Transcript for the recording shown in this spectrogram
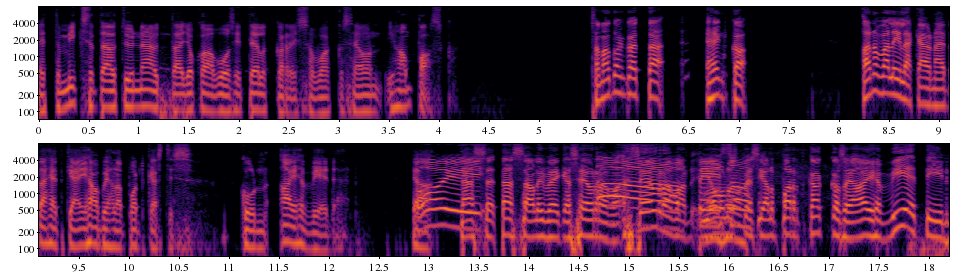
että miksi se täytyy näyttää joka vuosi telkkarissa, vaikka se on ihan paska. Sanotaanko, että Henkka, aina välillä käy näitä hetkiä ihan pihalla podcastissa, kun aihe viedään. Ja Oi. tässä, tässä oli meikä seuraava, Aa, seuraavan peso. jouluspecial part kakkosen aihe vietiin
